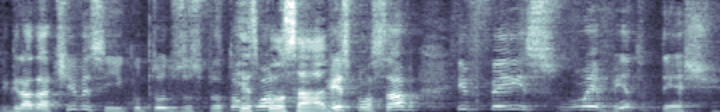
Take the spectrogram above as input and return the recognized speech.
gradativa, assim, com todos os protocolos. Responsável. Responsável. E fez um evento teste.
